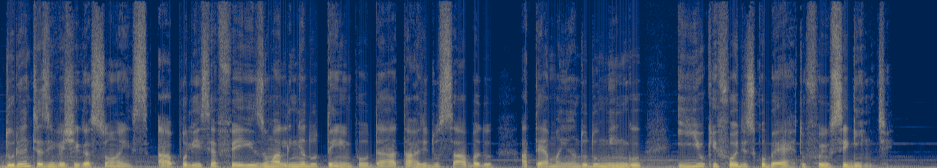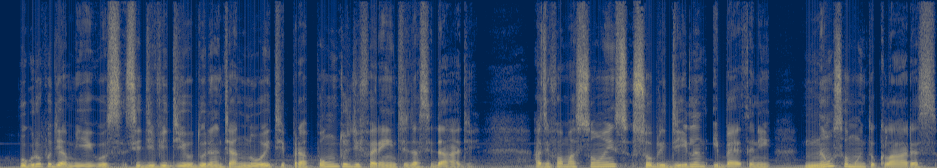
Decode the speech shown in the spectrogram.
Durante as investigações, a polícia fez uma linha do tempo da tarde do sábado até a manhã do domingo e o que foi descoberto foi o seguinte: o grupo de amigos se dividiu durante a noite para pontos diferentes da cidade. As informações sobre Dylan e Bethany não são muito claras,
